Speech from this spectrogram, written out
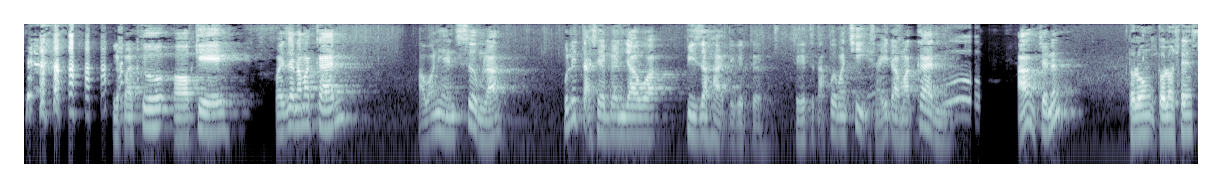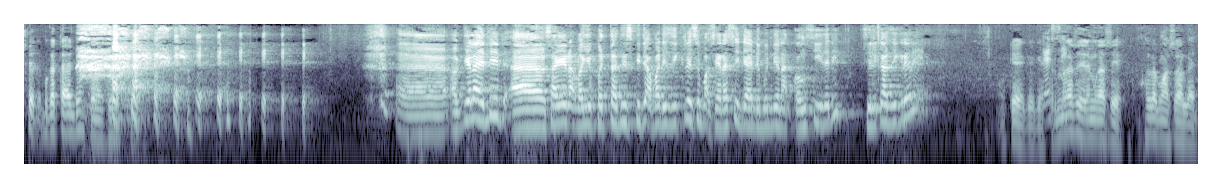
Lepas tu, oh, okay. Faizal nak makan? Awak ni handsome lah. Boleh tak saya belanja awak pizza hut, dia kata. Saya kata, tak apa makcik, saya dah makan. Oh. Ah, macam mana? Tolong tolong sensor perkataan dia. Tolong sensor. Uh, okay lah, Adeline. Uh, saya nak bagi pentas ni sekejap pada Zikri sebab saya rasa dia ada benda nak kongsi tadi. Silakan Zikri. Okey, okey, okey. Terima kasih, terima kasih. Halo Mas Solan.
